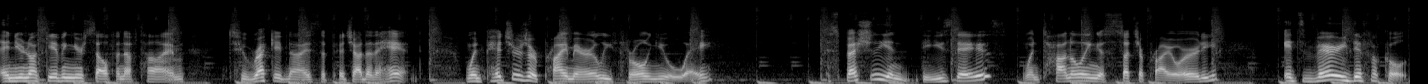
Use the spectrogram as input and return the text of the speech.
and you're not giving yourself enough time to recognize the pitch out of the hand. When pitchers are primarily throwing you away, especially in these days when tunneling is such a priority, it's very difficult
